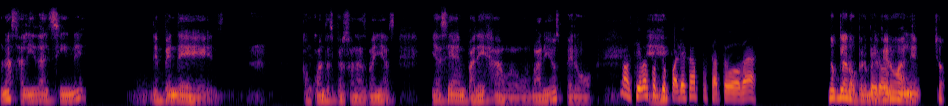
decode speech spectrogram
una salida al cine depende con cuántas personas vayas, ya sea en pareja o, o varios, pero No, si vas con tu eh, pareja, pues a todo dar, no, claro, pero pero refiero al hecho,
